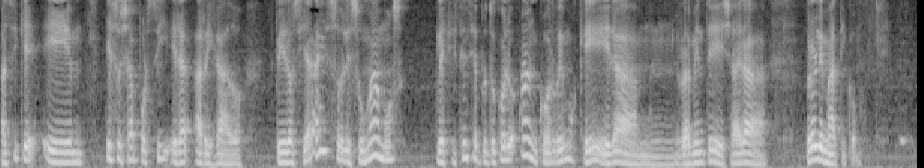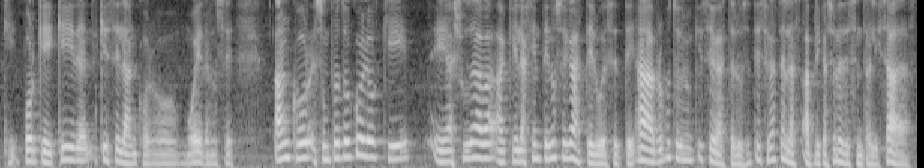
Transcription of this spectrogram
Así que eh, eso ya por sí era arriesgado. Pero si a eso le sumamos la existencia del protocolo Anchor, vemos que era mm, realmente ya era problemático. porque ¿qué, ¿qué es el Anchor? O, bueno, no sé. Anchor es un protocolo que eh, ayudaba a que la gente no se gaste el UST. Ah, a propósito de qué se gasta el UST, se gasta en las aplicaciones descentralizadas.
